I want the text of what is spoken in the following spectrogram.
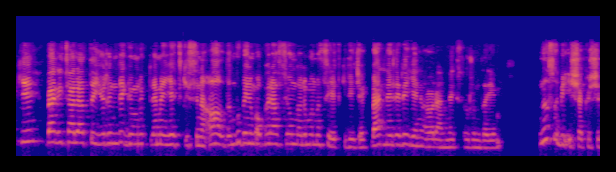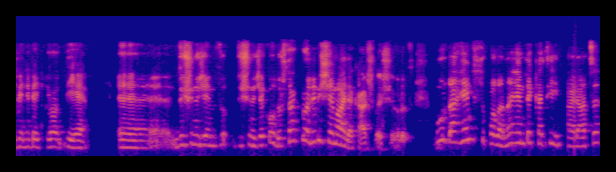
Peki ben ithalatta yerinde gümrükleme yetkisini aldım. Bu benim operasyonlarımı nasıl etkileyecek? Ben neleri yeni öğrenmek zorundayım? Nasıl bir iş akışı beni bekliyor diye e, düşüneceğimiz düşünecek olursak böyle bir şemayla karşılaşıyoruz. Burada hem SUP alanı hem de katı ithalatı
